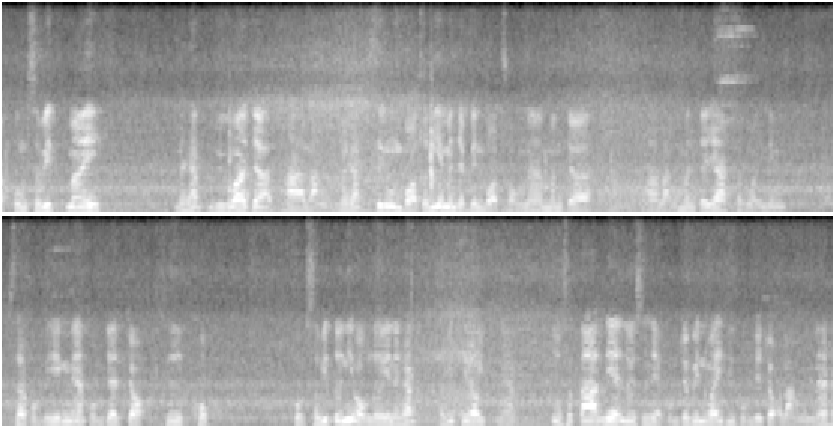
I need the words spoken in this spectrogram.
กับปุ่มสวิตช์ไหมนะครับ หรือว่าจะผ่าหลังนะครับ ซึ่งบอร์ดตัวนี้มันจะเป็นบอร์ดสองหน้า มันจะผ่าหลังมันจะยากสักหน่อยหนึ่งสำหรับผมเองนะผมจะเจาะคือขบขบสวิตช์ตัวนี้ออกเลยนะครับสวิตช์ที่เราปิดนะครับตัวสตาร์ทเนี่ยโดยส่วนใหญ่ผมจะเว้นไว้คือผมจะเจาะหลังนะ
